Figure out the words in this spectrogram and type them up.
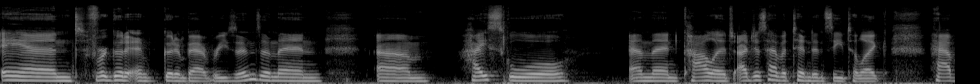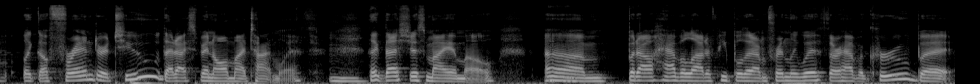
and for good and good and bad reasons. And then um, high school and then college, I just have a tendency to like have like a friend or two that I spend all my time with. Mm-hmm. Like that's just my mo. Mm-hmm. Um, but I'll have a lot of people that I'm friendly with or have a crew, but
